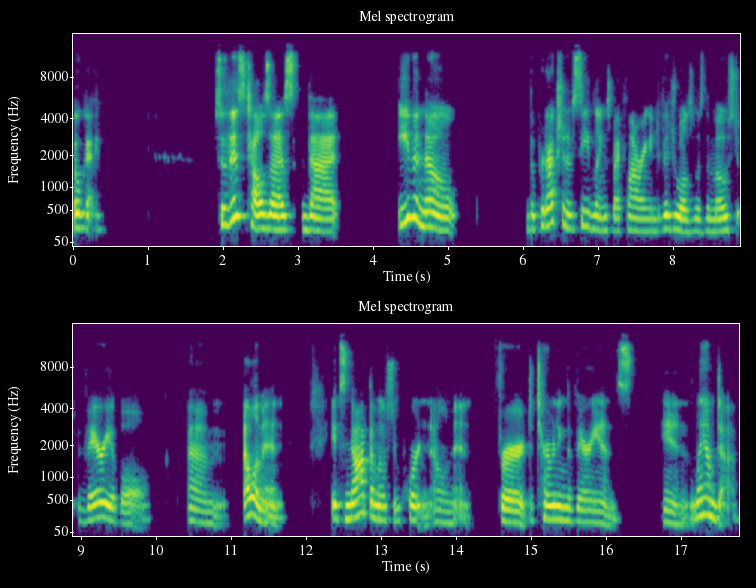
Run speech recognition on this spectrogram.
Okay. So this tells us that even though the production of seedlings by flowering individuals was the most variable um, element, it's not the most important element for determining the variance in lambda.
